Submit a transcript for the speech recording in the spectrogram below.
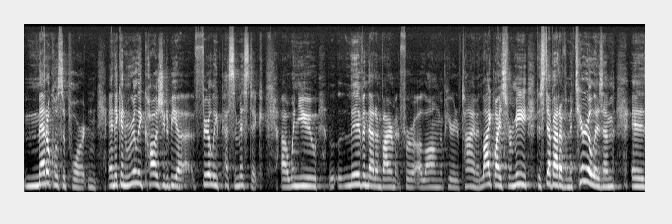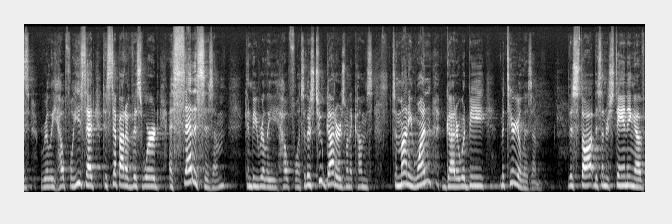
medical support. And, and it can really cause you to be a, fairly pessimistic uh, when you live in that environment for a long period of time. And likewise, for me, to step out of materialism is really helpful. He said to step out of this word asceticism can be really helpful. And so there's two gutters when it comes to money. One gutter would be materialism. This thought, this understanding of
